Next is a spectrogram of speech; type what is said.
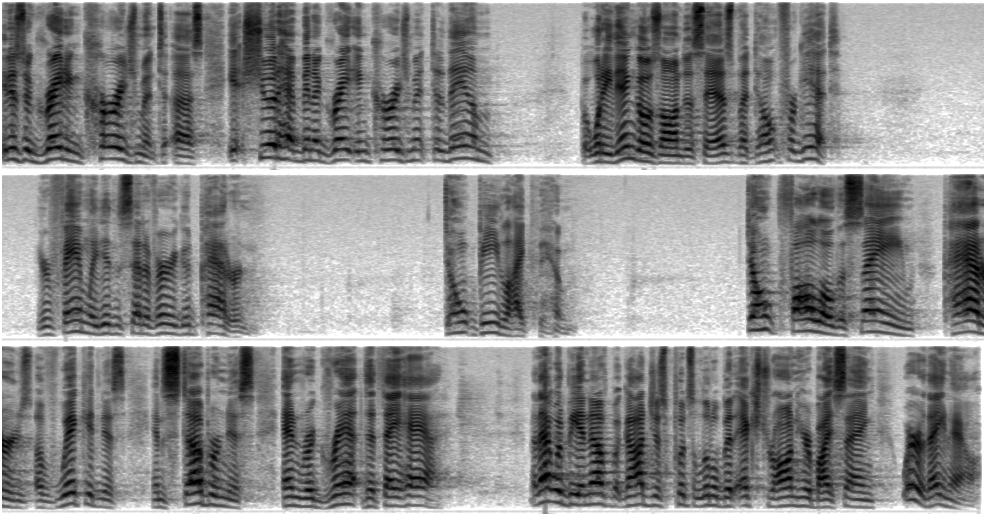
It is a great encouragement to us. It should have been a great encouragement to them. But what he then goes on to says, but don't forget, your family didn't set a very good pattern. Don't be like them. Don't follow the same patterns of wickedness and stubbornness and regret that they had. Now, that would be enough, but God just puts a little bit extra on here by saying, Where are they now?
